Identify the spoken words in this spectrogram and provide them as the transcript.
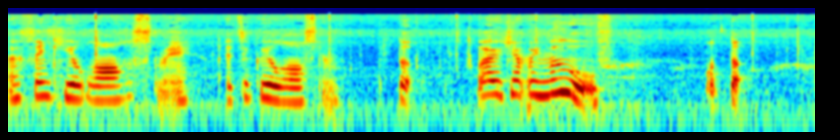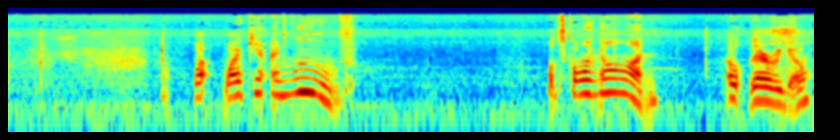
I think he lost me. I think we lost him. Why can't we move? What the? Why, why can't I move? What's going on? Oh, there we go.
